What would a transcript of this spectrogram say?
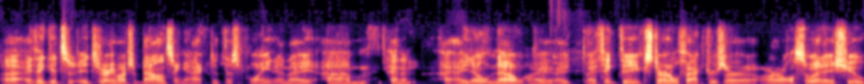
uh, I think it's it's very much a balancing act at this point, and I um, and I, I don't know. I, I, I, think the external factors are are also at issue.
